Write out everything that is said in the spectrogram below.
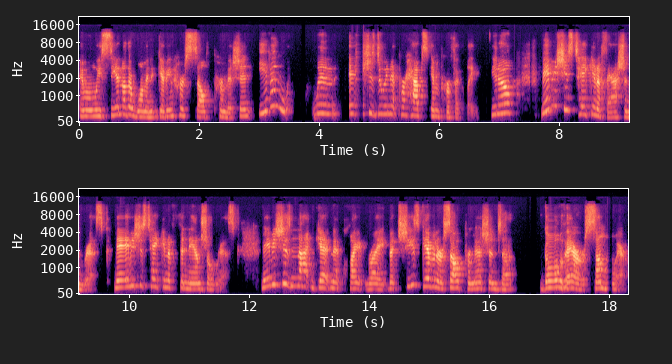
And when we see another woman giving herself permission, even when if she's doing it perhaps imperfectly, you know, maybe she's taking a fashion risk, maybe she's taking a financial risk, maybe she's not getting it quite right, but she's given herself permission to go there somewhere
